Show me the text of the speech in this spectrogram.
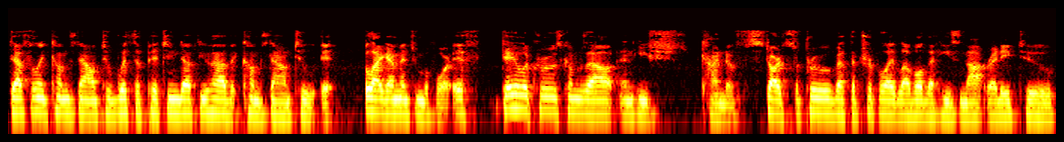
definitely comes down to with the pitching depth you have. It comes down to it, like I mentioned before. If De La Cruz comes out and he sh- kind of starts to prove at the AAA level that he's not ready to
